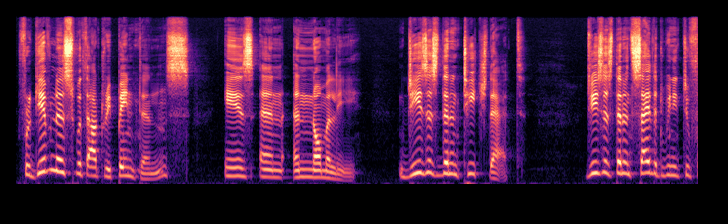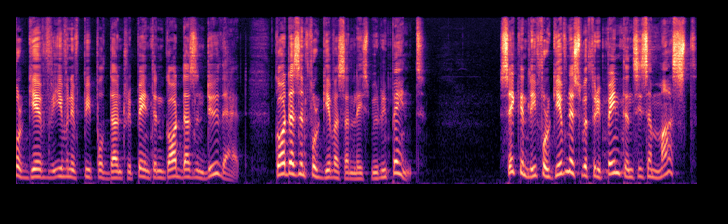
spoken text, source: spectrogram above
Forgiveness without repentance is an anomaly. Jesus didn't teach that. Jesus didn't say that we need to forgive even if people don't repent, and God doesn't do that. God doesn't forgive us unless we repent. Secondly, forgiveness with repentance is a must.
